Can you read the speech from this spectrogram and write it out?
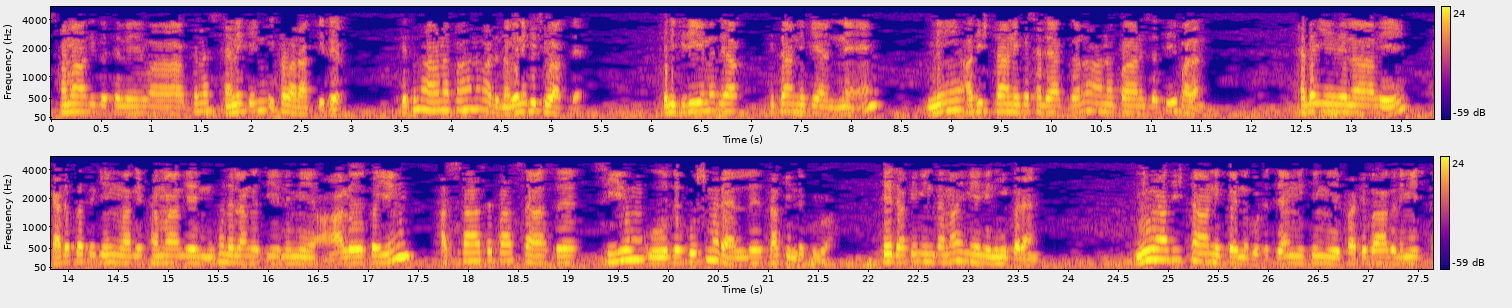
සමාධිගත වේවා කියලා සැනකින් එකවරක් ඉදෙන. එතන ආනාපාන වඩන වෙන කිසිවක් නැහැ. එනි කිරීම දෙයක් හිතන්නේ කියන්නේ මේ අදිෂ්ඨානික සැලයක් කරන ආනාපාන සතිය බලන්න. හැබැයි මේ වෙලාවේ කඩපතකින් වගේ සමාගයේ මුහුණ ළඟ තියෙන මේ ආලෝකයෙන් අස්වාද ප්‍රස්වාස සියුම් ඌද හුස්ම රැල්ල දකින්න පුළුවන්. ඒ දකිමින් තමයි මේ මෙනෙහි කරන්නේ. මේ අදිෂ්ඨාන කරනකොට දැන් ඉතින් මේ ප්‍රතිභාග නිමිත්තක්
